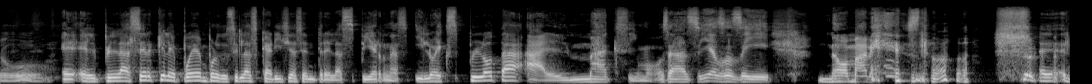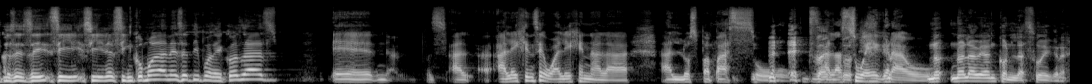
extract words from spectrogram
Oh. el, el placer que le pueden producir las caricias entre las piernas y lo explota al máximo. O sea, sí, eso sí, no mames, ¿no? Eh, Entonces, si, si, si les incomodan ese tipo de cosas, eh, pues al- aléjense o alejen a, la, a los papás o a la suegra o No, no la vean con la suegra.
